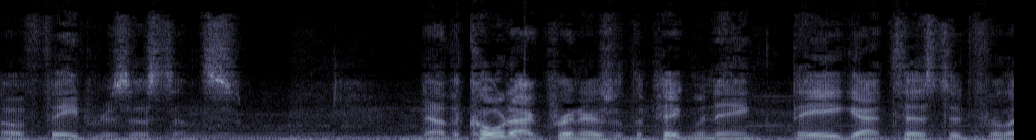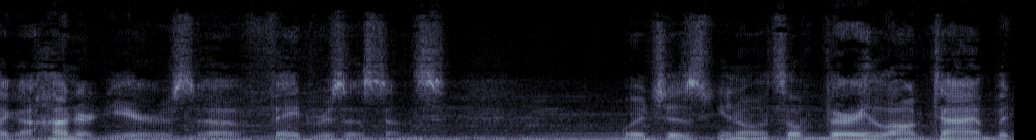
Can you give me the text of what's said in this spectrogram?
of fade resistance. Now, the Kodak printers with the pigment ink, they got tested for like 100 years of fade resistance, which is, you know, it's a very long time. But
